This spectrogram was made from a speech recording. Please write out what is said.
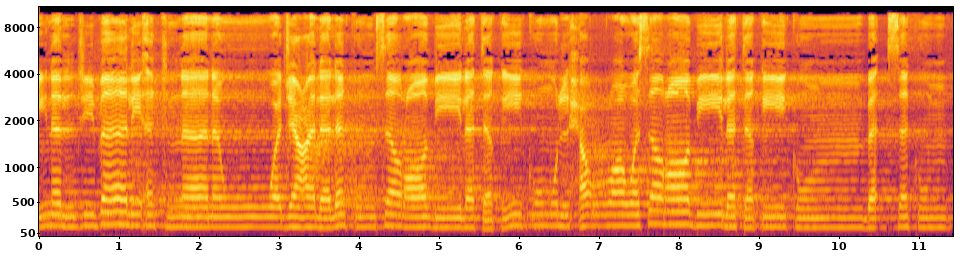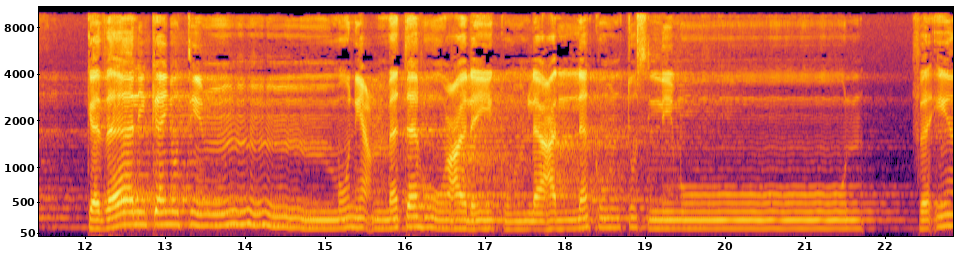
من الجبال أكنانا وجعل لكم سرابيل تقيكم الحر وسرابيل تقيكم بأسكم كذلك يتم نعمته عليكم لعلكم تسلمون فإن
